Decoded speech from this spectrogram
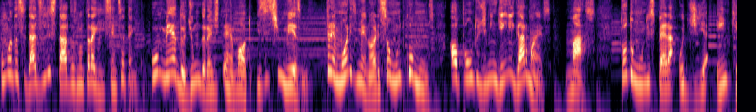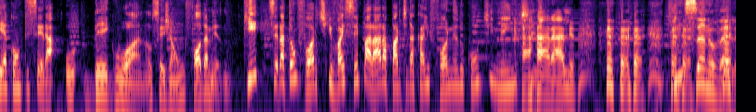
uma das cidades listadas no Trageek 170. O medo de um grande terremoto existe mesmo. Tremores menores são muito comuns, ao ponto de ninguém ligar mais. Mas todo mundo espera o dia em que acontecerá o Big One, ou seja, um foda mesmo. Que será tão forte que vai separar a parte da Califórnia do continente. Caralho. Que insano, velho.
